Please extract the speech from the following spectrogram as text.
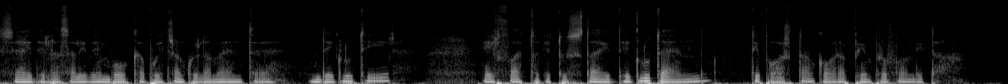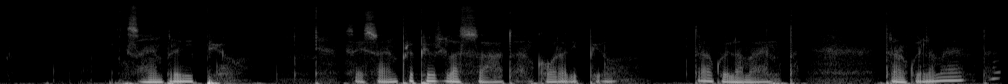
Se hai della saliva in bocca puoi tranquillamente deglutire e il fatto che tu stai deglutendo ti porta ancora più in profondità. Sempre di più. Sei sempre più rilassato ancora di più. Tranquillamente. Tranquillamente.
